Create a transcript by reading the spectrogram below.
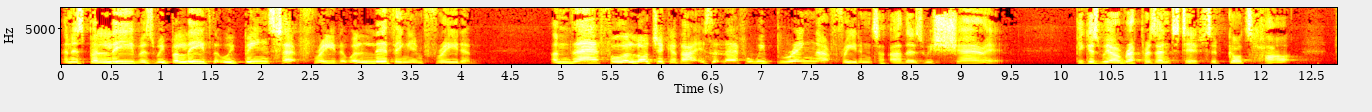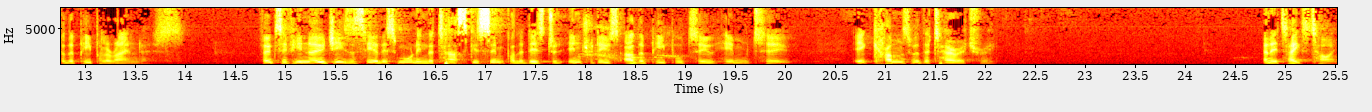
And as believers, we believe that we've been set free, that we're living in freedom. And therefore, the logic of that is that therefore we bring that freedom to others, we share it, because we are representatives of God's heart for the people around us. Folks, if you know Jesus here this morning, the task is simple. It is to introduce other people to Him too. It comes with the territory. And it takes time.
